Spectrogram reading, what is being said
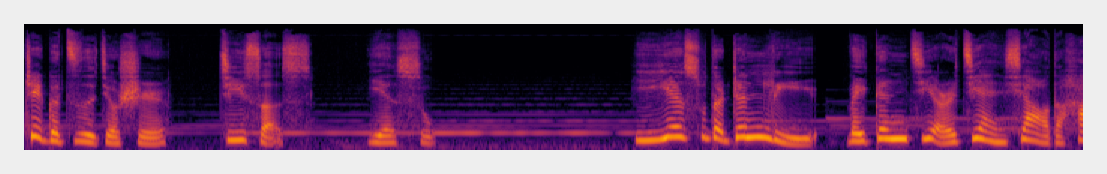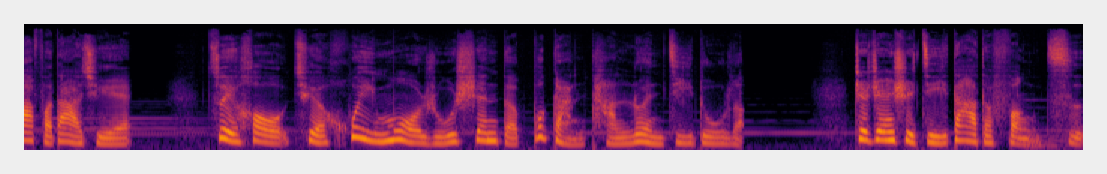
这个字就是 Jesus，耶稣。以耶稣的真理为根基而建校的哈佛大学，最后却讳莫如深的不敢谈论基督了。”这真是极大的讽刺。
